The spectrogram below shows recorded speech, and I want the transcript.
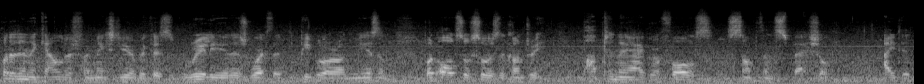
put it in the calendars for next year because really it is worth it. The people are amazing, but also so is the country. Pop to Niagara Falls, something special. I did.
